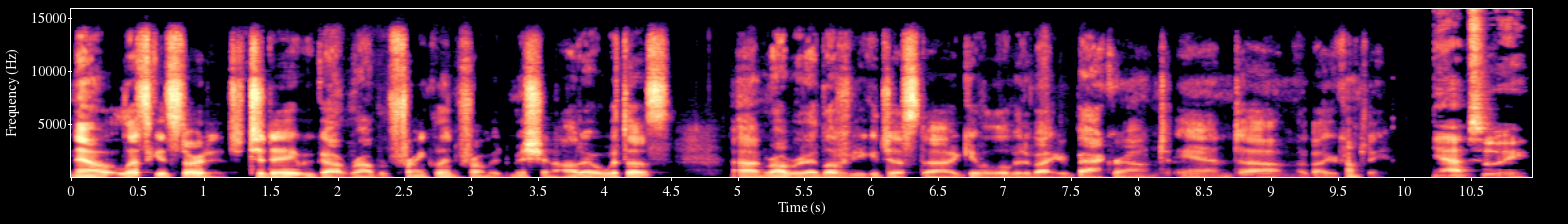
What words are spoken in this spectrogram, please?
Now, let's get started. Today, we've got Robert Franklin from Admissionado with us. Uh, Robert, I'd love if you could just uh, give a little bit about your background and um, about your company. Yeah, absolutely.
